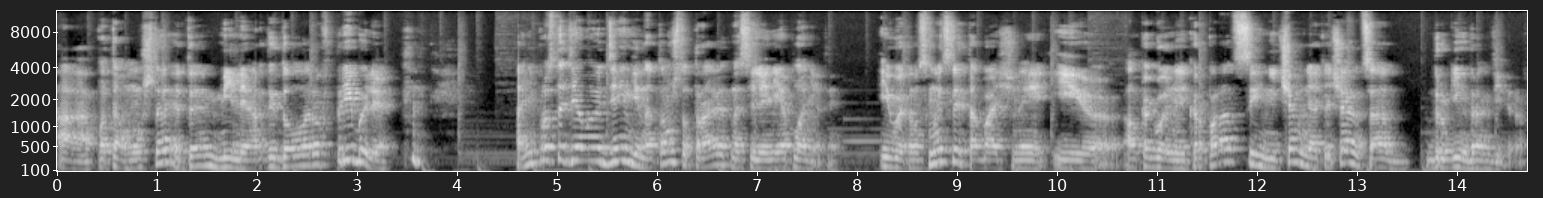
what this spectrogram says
А потому что это миллиарды долларов прибыли. Они просто делают деньги на том, что травят население планеты. И в этом смысле табачные и э, алкогольные корпорации ничем не отличаются от других драгдилеров.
